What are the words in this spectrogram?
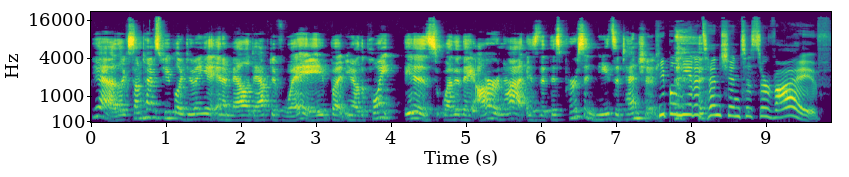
Yeah, like sometimes people are doing it in a maladaptive way, but you know, the point is whether they are or not is that this person needs attention. People need attention to survive.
